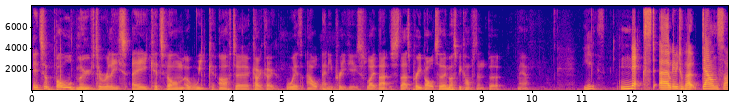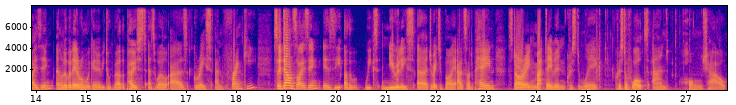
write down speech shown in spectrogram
It's a bold move to release a kids' film a week after Coco without any previews. Like that's that's pretty bold. So they must be confident, but yeah. Yes. Next, uh, we're going to be talking about downsizing, and a little bit later on, we're going to be talking about the post as well as Grace and Frankie. So, Downsizing is the other week's new release, uh, directed by Alexander Payne, starring Matt Damon, Kristen Wiig, Christoph Waltz, and Hong Chau.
